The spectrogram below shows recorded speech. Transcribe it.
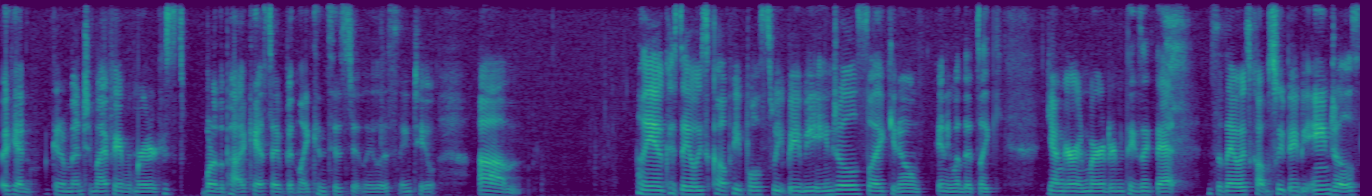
Again, I'm gonna mention my favorite murder because it's one of the podcasts I've been like consistently listening to. Um, well, yeah, because they always call people sweet baby angels, like you know anyone that's like younger and murdered and things like that. And so they always call them sweet baby angels.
